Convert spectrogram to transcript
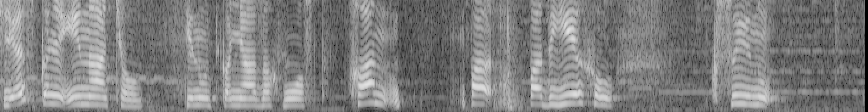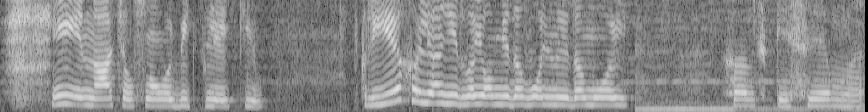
слез коня и начал тянуть коня за хвост. Хан по подъехал к сыну и начал снова бить плетью. Приехали они вдвоем недовольные домой. Ханский сын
